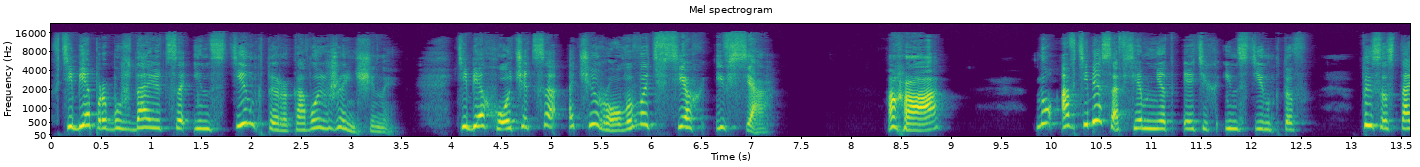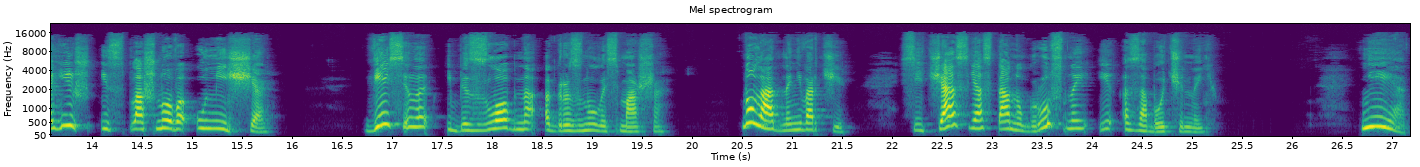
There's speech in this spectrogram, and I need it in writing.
В тебе пробуждаются инстинкты роковой женщины. Тебе хочется очаровывать всех и вся. Ага. Ну, а в тебе совсем нет этих инстинктов. Ты состоишь из сплошного умища. Весело и беззлобно огрызнулась Маша. Ну ладно, не ворчи. Сейчас я стану грустной и озабоченной. Нет,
